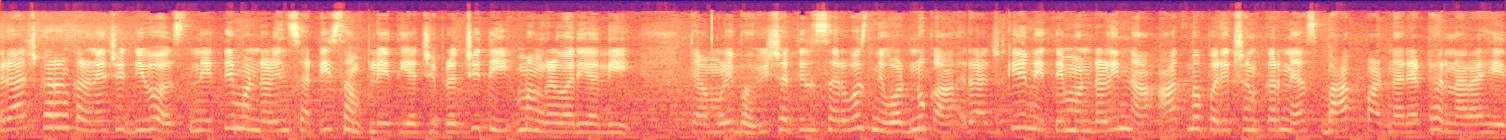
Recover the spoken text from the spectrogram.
राजकारण करण्याचे दिवस नेते मंडळींसाठी संपलेत याची प्रचिती मंगळवारी आली. त्यामुळे भविष्यातील सर्वच निवडणुका राजकीय नेते मंडळींना आत्मपरीक्षण करण्यास भाग पाडणाऱ्या ठरणार आहेत.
